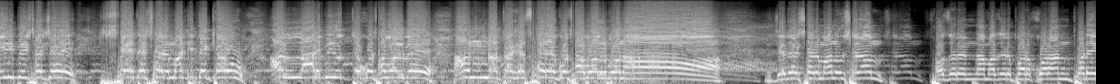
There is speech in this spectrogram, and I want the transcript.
নির্বিশেষে সে দেশের মাটিতে কেউ আল্লাহর বিরুদ্ধে কথা বলবে, আমরা তাকে ছেড়ে কথা বলব না। যে দেশের মানুষেরা ফজরের নামাজের পর কোরআন পড়ে,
